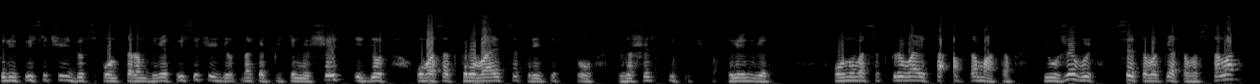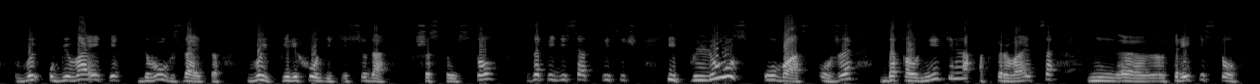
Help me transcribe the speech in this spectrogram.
3000 идут спонсором, 2000 идет накопительный, 6 идет, у вас открывается третий стол за 6000 реинвест. Он у вас открывается автоматом. И уже вы с этого пятого стола вы убиваете двух зайцев. Вы переходите сюда в шестой стол за 50 тысяч. И плюс у вас уже дополнительно открывается э, третий стол.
